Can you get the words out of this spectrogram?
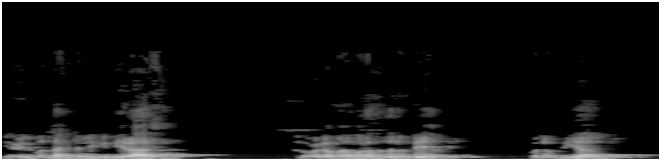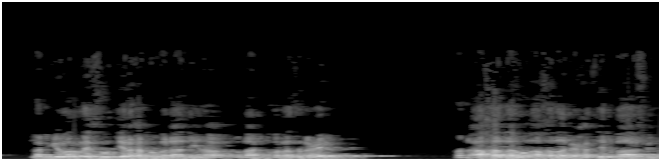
یہ علم اللہ کے نبی کی میراث ہے۔ العلماء ورثۃ الانبیاء والانبیاء لم يورثوا درهم ولا دینار ولكن ورث العلم۔ من اخذه اخذ بحد البافل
